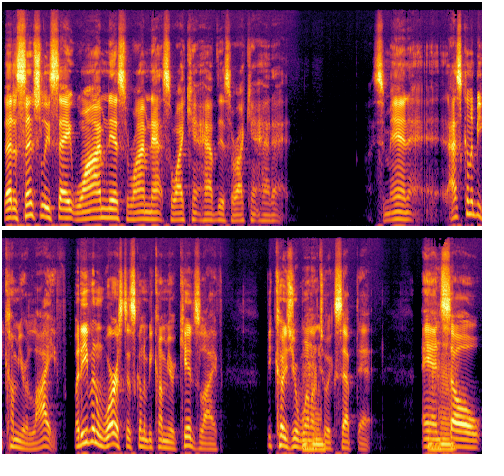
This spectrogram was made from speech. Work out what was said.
that essentially say, Well, I'm this or I'm that, so I can't have this or I can't have that. I said, Man, that's gonna become your life. But even worse, it's gonna become your kid's life because you're willing mm-hmm. to accept that. And mm-hmm. so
